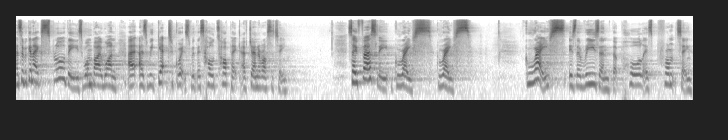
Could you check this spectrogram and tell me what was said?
And so we're going to explore these one by one uh, as we get to grips with this whole topic of generosity. So, firstly, grace. Grace. Grace is the reason that Paul is prompting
